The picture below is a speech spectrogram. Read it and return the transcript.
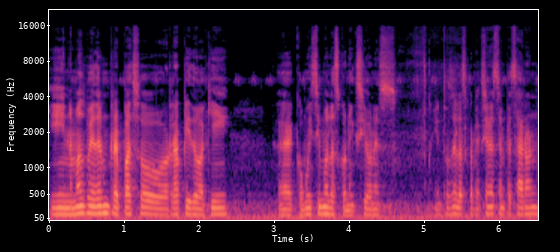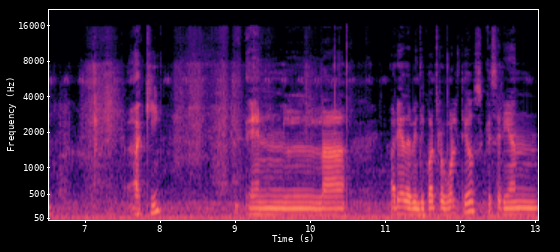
y nomás voy a dar un repaso rápido aquí eh, cómo hicimos las conexiones. Entonces las conexiones empezaron aquí en la área de 24 voltios, que serían,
